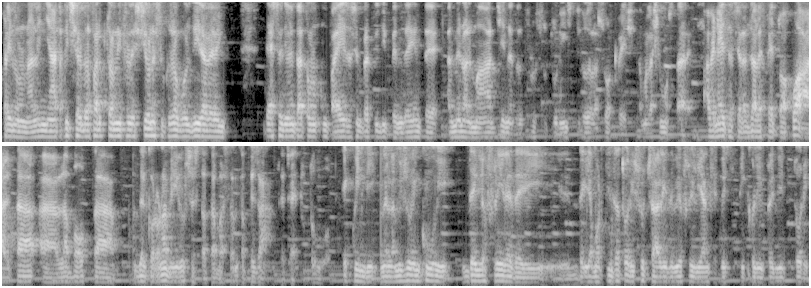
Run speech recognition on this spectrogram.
prendono una legnata, qui ci sarebbe da fare tutta una riflessione su cosa vuol dire avere essere diventato un, un paese sempre più dipendente, almeno al margine del flusso turistico, della sua crescita, ma lasciamo stare. A Venezia c'era già l'effetto acqua alta, eh, la botta del coronavirus è stata abbastanza pesante, cioè tutto vuoto. E quindi nella misura in cui devi offrire dei, degli ammortizzatori sociali, devi offrirli anche a questi piccoli imprenditori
